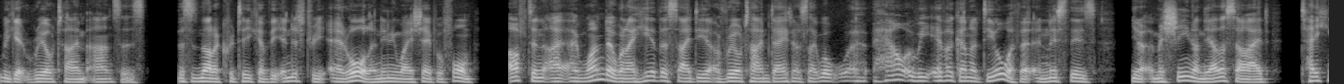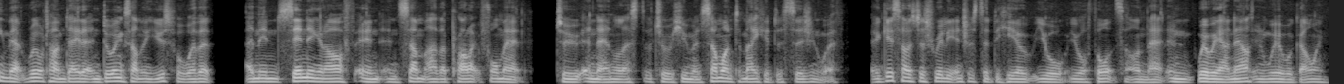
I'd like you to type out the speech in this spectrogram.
we get real-time answers. This is not a critique of the industry at all in any way shape or form. Often I, I wonder when i hear this idea of real-time data it's like well how are we ever going to deal with it unless there's you know a machine on the other side taking that real time data and doing something useful with it and then sending it off in, in some other product format to an analyst or to a human, someone to make a decision with. I guess I was just really interested to hear your your thoughts on that and where we are now and where we're going.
